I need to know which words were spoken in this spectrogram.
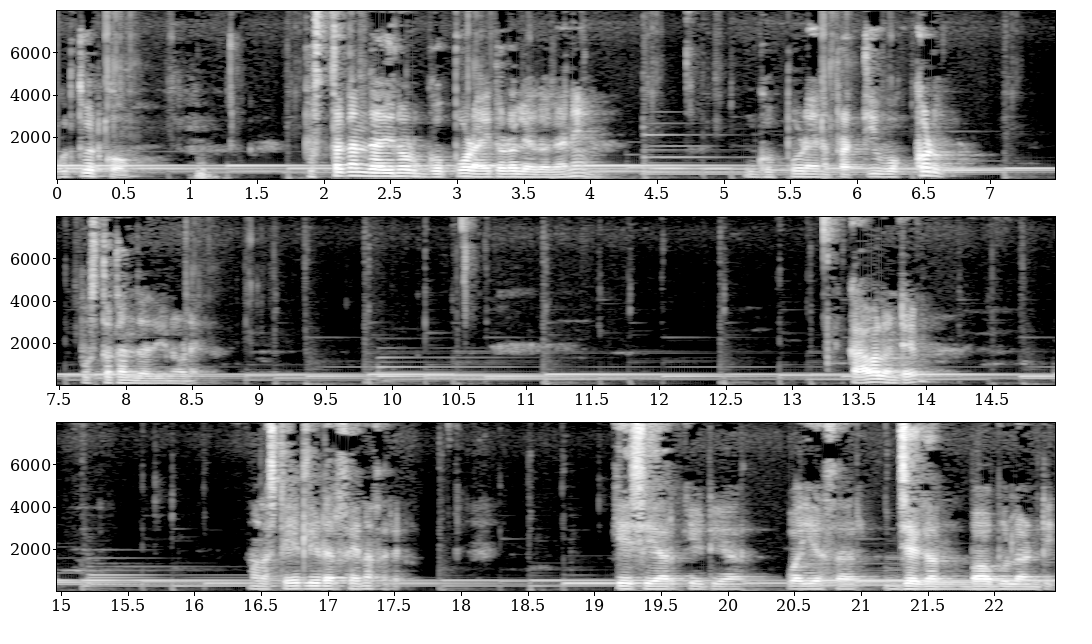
గుర్తుపెట్టుకో. పుస్తకం చదివినోడు గొప్పోడు అవుతాడో లేదో కానీ గొప్పోడైన ప్రతి ఒక్కడు పుస్తకం చదివినోడే. కావాలంటే మన స్టేట్ లీడర్స్ అయినా సరే కేసీఆర్ కేటీఆర్ వైఎస్ఆర్ జగన్ బాబు లాంటి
